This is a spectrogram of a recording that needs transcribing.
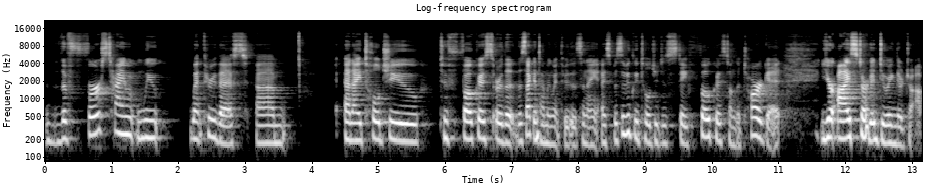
the first time we went through this, um, and I told you to focus, or the, the second time we went through this, and I, I specifically told you to stay focused on the target, your eyes started doing their job.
